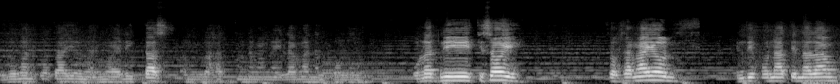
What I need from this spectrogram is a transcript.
tulungan po tayo na mailigtas ang lahat ng nangangailangan ng tulong. Tulad ni Tisoy. So sa ngayon, hindi po natin alam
